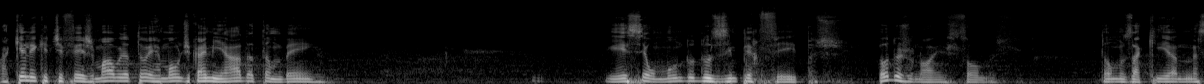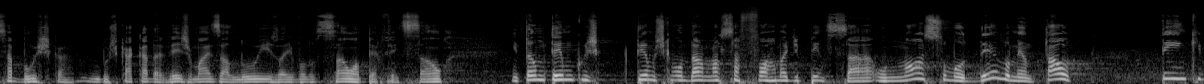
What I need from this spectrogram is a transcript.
aquele que te fez mal é teu irmão de caminhada também. E esse é o mundo dos imperfeitos. Todos nós somos. Estamos aqui nessa busca, em buscar cada vez mais a luz, a evolução, a perfeição. Então temos, temos que mudar a nossa forma de pensar. O nosso modelo mental tem que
